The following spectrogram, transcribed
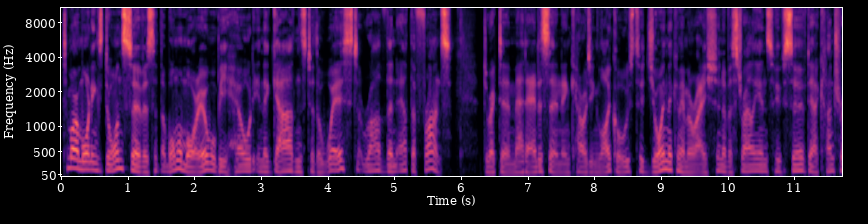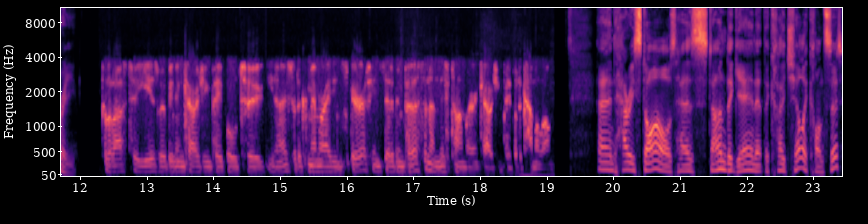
Tomorrow morning's dawn service at the War Memorial will be held in the gardens to the west rather than out the front. Director Matt Anderson encouraging locals to join the commemoration of Australians who've served our country. For the last two years, we've been encouraging people to, you know, sort of commemorate in spirit instead of in person, and this time we're encouraging people to come along. And Harry Styles has stunned again at the Coachella concert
